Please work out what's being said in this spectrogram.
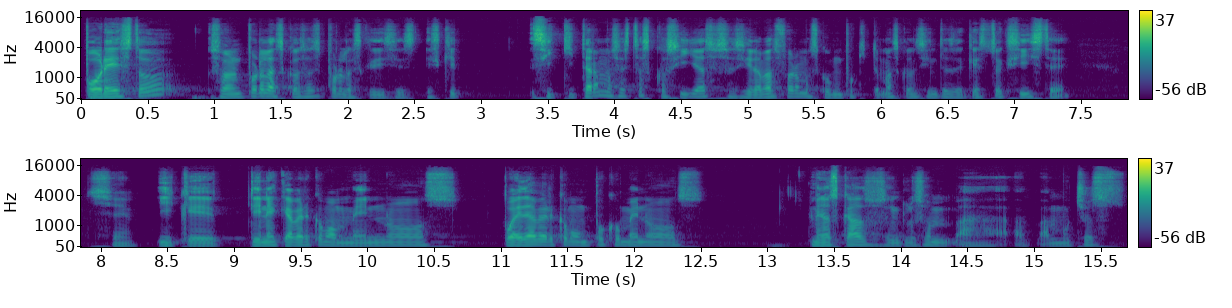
por esto, son por las cosas por las que dices, es que si quitáramos estas cosillas, o sea, si nada más fuéramos como un poquito más conscientes de que esto existe y que tiene que haber como menos, puede haber como un poco menos, menos caos, incluso a, muchos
